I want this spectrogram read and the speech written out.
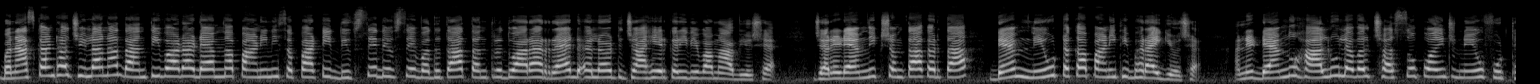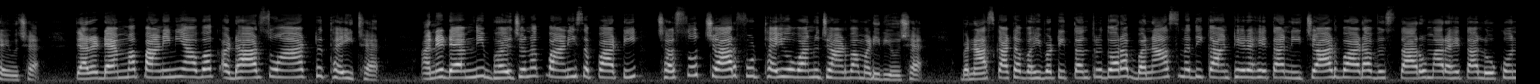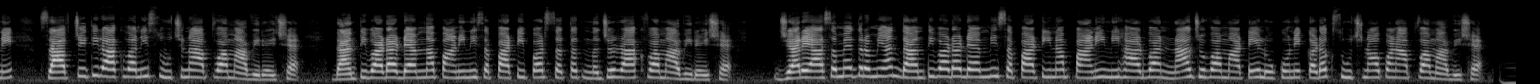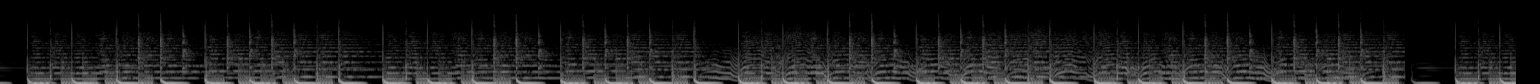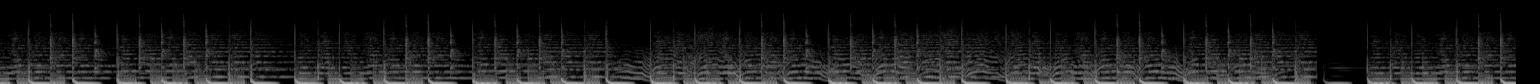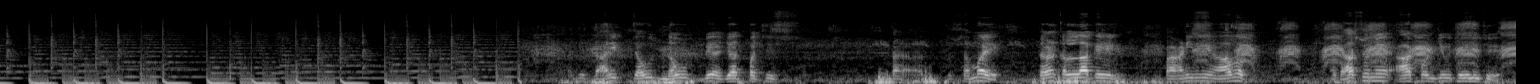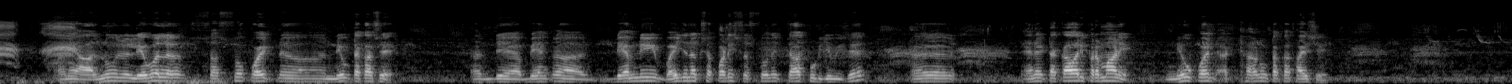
બનાસકાંઠા જિલ્લાના દાંતીવાડા ડેમના પાણીની સપાટી દિવસે દિવસે વધતા તંત્ર દ્વારા રેડ એલર્ટ જાહેર કરી દેવામાં આવ્યું છે. જ્યારે ડેમની ક્ષમતા કરતાં ડેમ નેવું ટકા પાણીથી ભરાઈ ગયો છે અને ડેમનું હાલનું લેવલ છસો પોઈન્ટ નેવું ફૂટ થયું છે. ત્યારે ડેમમાં પાણીની આવક અઢારસો આઠ થઈ છે અને ડેમની ભયજનક પાણી સપાટી છસો ચાર ફૂટ થઈ હોવાનું જાણવા મળી રહ્યું છે. બનાસકાંઠા વહીવટી તંત્ર દ્વારા બનાસ નદી કાંઠે રહેતા નીચાણવાળા વિસ્તારોમાં રહેતા લોકોને સાવચેતી રાખવાની સૂચના આપવામાં આવી રહી છે. દાંતીવાડા ડેમના પાણીની સપાટી પર સતત નજર રાખવામાં આવી રહી છે. જ્યારે આ સમય દરમિયાન દાંતીવાડા ડેમની સપાટીના પાણી નિહાળવા ના જવા માટે લોકોને કડક સૂચનાઓ પણ આપવામાં આવી છે. તારીખ ચૌદ નવ બે હજાર પચીસ. સમય ત્રણ કલાકે પાણીની આવક અઢારસો ને આઠ પોઈન્ટ જેવી થયેલી છે. અને હાલનું લેવલ છસો પોઈન્ટ નેવું ટકા છે. બેંક ડેમની ભયજનક સપાટી છસો ને ચાર ફૂટ જેવી છે. એને ટકાવારી પ્રમાણે નેવું પોઈન્ટ અઠ્ઠાણું ટકા થાય છે.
